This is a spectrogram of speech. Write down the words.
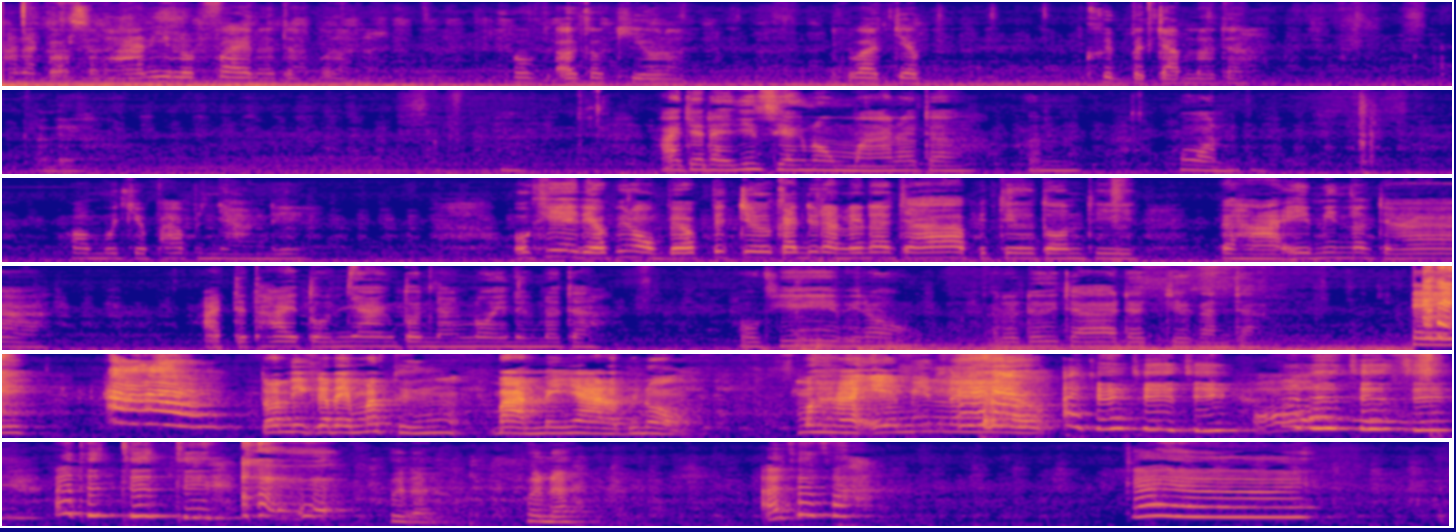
อันนั้นก็สถานีรถไฟเนาะจ้ะพวกนั้นน่ะ เขียวนะที่ว่าจะขึ้นประจำเนาะจ้ะอันนี้อาจจะได้ยินเสียงน้องหมาเนาะจ้ะเพิ่นห่อนความบุญภาพเป็นอย่างดีโอเค เดี๋ยวพี่น้องไปไปเจอกันอยู่นั่นเลยนะจ้าไปเจอตอนที่ไปหาเอมินนะจ้าอาจจะทายตอนยางตอนยังหน่อยหนึ่งนะจ้าโอเคพี่น้องไปแล้วเด้อจ้าเดี๋ยวเจอกันจ้าเฮ้ยตอนนี้ก็ได้มาถึงบ้านแม่ย่าแล้วพี่น้อง มาหาเอมินแล้วอาจารย์จีจีอาจารย์จีจีอาจารย์จีจีเพื่อนนะเพื่อนนะอาจารย์ปะใกล้เอ้ย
